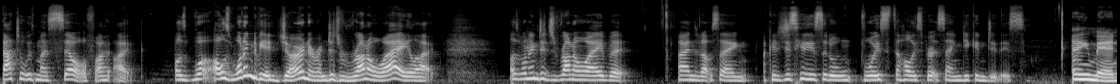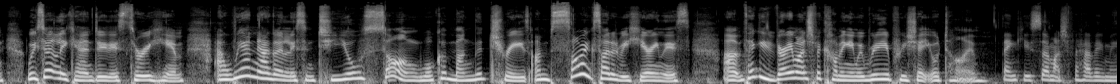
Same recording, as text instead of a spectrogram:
battle with myself. I, I, I was I was wanting to be a Jonah and just run away. Like I was wanting to just run away, but I ended up saying, I could just hear this little voice, the Holy Spirit saying, You can do this. Amen. We certainly can do this through him. And we are now going to listen to your song, Walk Among the Trees. I'm so excited to be hearing this. Um, thank you very much for coming in. We really appreciate your time. Thank you so much for having me.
